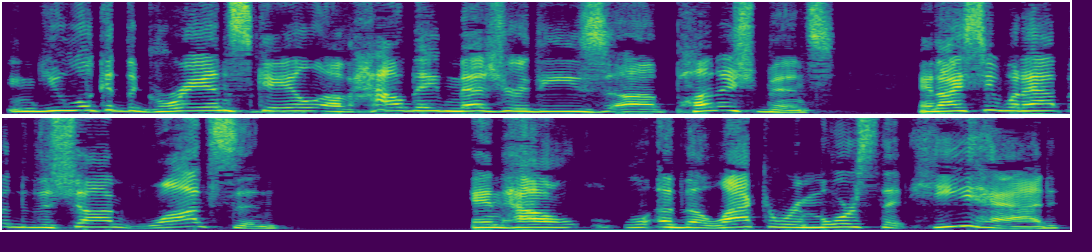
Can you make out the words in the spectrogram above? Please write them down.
and you look at the grand scale of how they measure these uh, punishments, and I see what happened to Deshaun Watson and how the lack of remorse that he had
